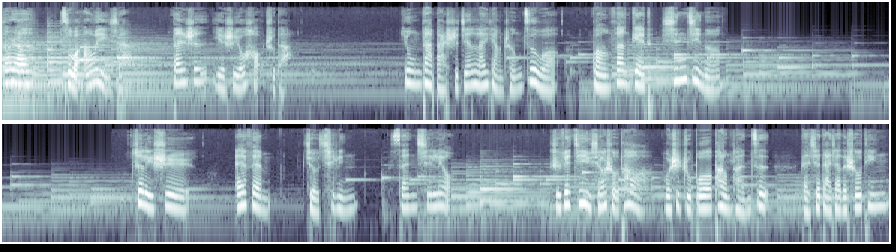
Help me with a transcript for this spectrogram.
当然，自我安慰一下，单身也是有好处的。用大把时间来养成自我，广泛 get 新技能。这里是 FM 九七零三七六，纸飞机与小手套，我是主播胖团子，感谢大家的收听。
